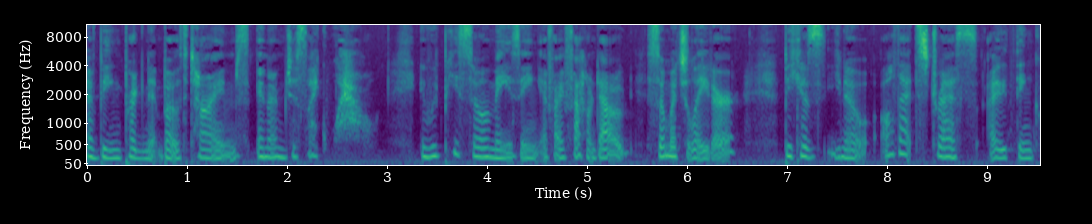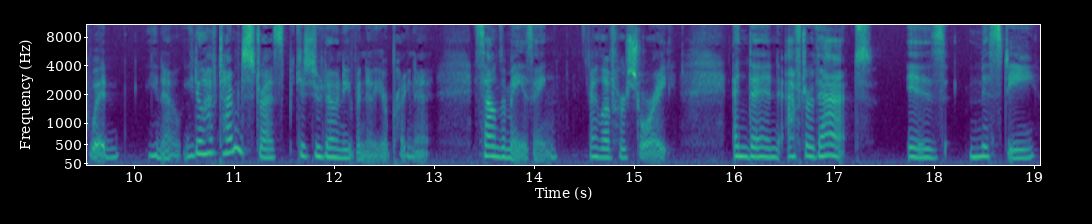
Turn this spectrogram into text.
of being pregnant both times. And I'm just like, wow, it would be so amazing if I found out so much later because, you know, all that stress I think would, you know, you don't have time to stress because you don't even know you're pregnant. It sounds amazing. I love her story. And then after that is Misty,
